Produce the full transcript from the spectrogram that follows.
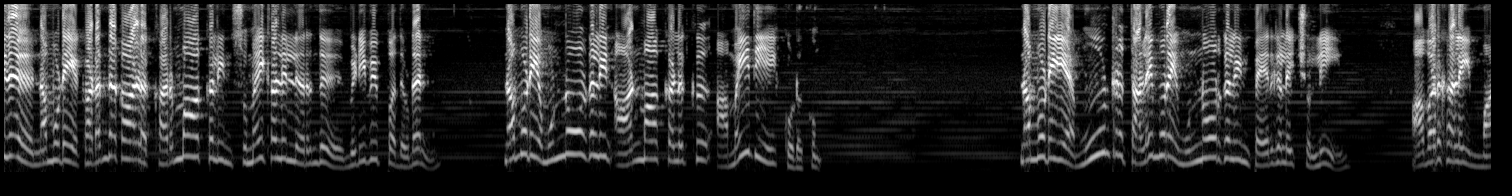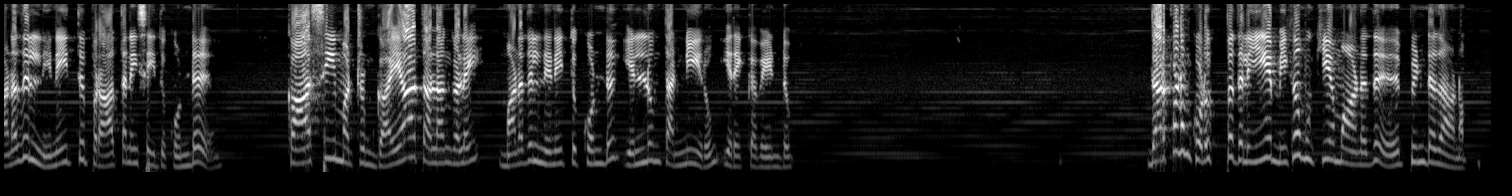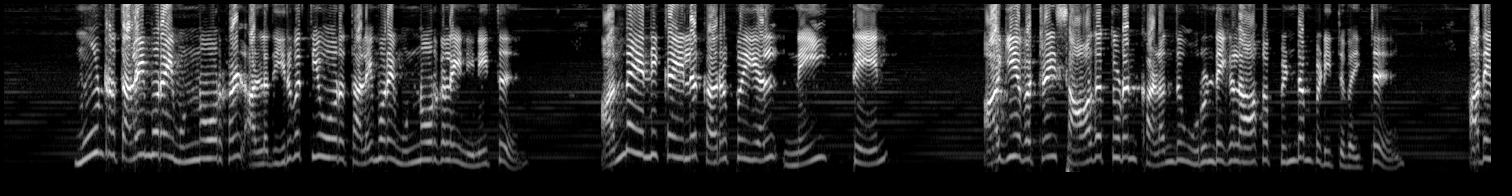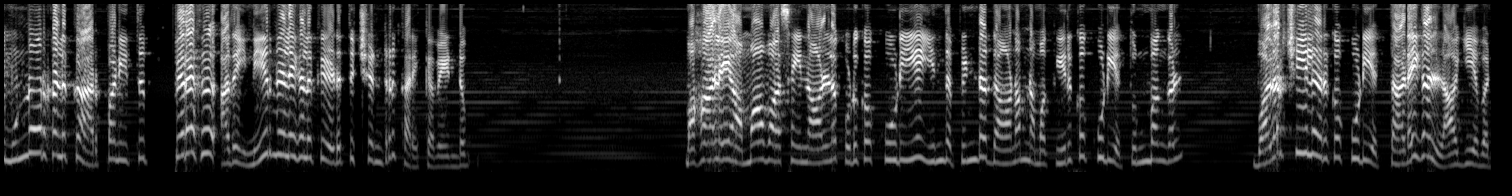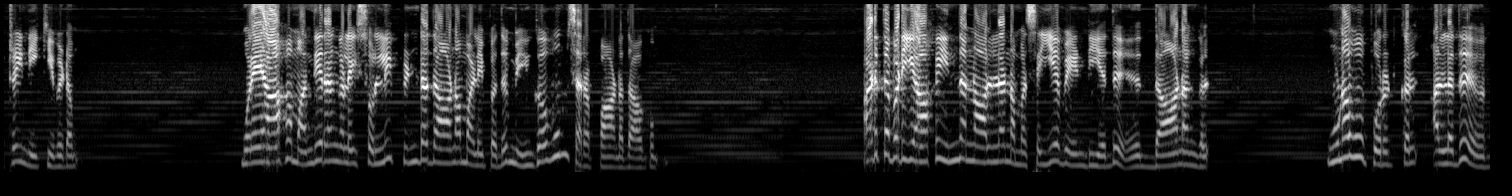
இது நம்முடைய கடந்த கால கர்மாக்களின் சுமைகளிலிருந்து விடுவிப்பதுடன் நம்முடைய முன்னோர்களின் ஆன்மாக்களுக்கு அமைதியை கொடுக்கும். நம்முடைய மூன்று தலைமுறை முன்னோர்களின் பெயர்களை சொல்லி அவர்களை மனதில் நினைத்து பிரார்த்தனை செய்து கொண்டு காசி மற்றும் கயா தலங்களை மனதில் நினைத்து கொண்டு எள்ளும் தண்ணீரும் இறைக்க வேண்டும். தர்ப்பணம் கொடுப்பதிலேயே மிக முக்கியமானது பிண்டதானம். மூன்று தலைமுறை முன்னோர்கள் அல்லது இருபத்தி ஓரு தலைமுறை முன்னோர்களை நினைத்து அந்த எண்ணிக்கையில கருப்பியல் நெய் தேன் ஆகியவற்றை சாதத்துடன் கலந்து உருண்டைகளாக பிண்டம் பிடித்து வைத்து அதை முன்னோர்களுக்கு அர்ப்பணித்து பிறகு அதை நீர்நிலைகளுக்கு எடுத்துச் சென்று கரைக்க வேண்டும். மகாலய அமாவாசை நாள்ல கொடுக்கக்கூடிய இந்த பிண்ட தானம் நமக்கு இருக்கக்கூடிய துன்பங்கள் வளர்ச்சியில் இருக்கக்கூடிய தடைகள் ஆகியவற்றை நீக்கிவிடும். முறையாக மந்திரங்களை சொல்லி பிண்ட தானம் அளிப்பது மிகவும் சிறப்பானதாகும். அடுத்தபடியாக இந்த நாள்ல நம்ம செய்ய வேண்டியது தானங்கள். உணவுப் பொருட்கள் அல்லது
